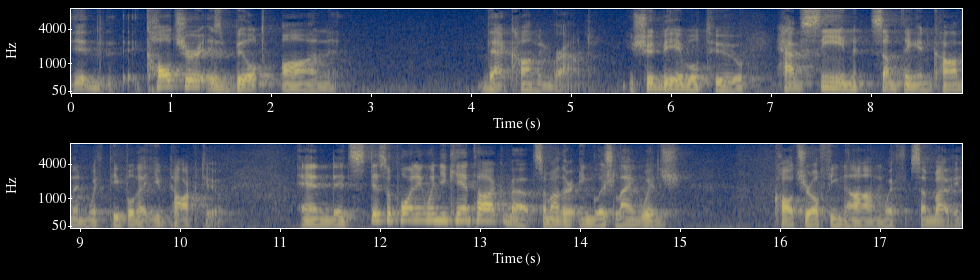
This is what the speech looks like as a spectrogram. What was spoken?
it, culture is built on that common ground. You should be able to have seen something in common with people that you talk to. And it's disappointing when you can't talk about some other English language cultural phenom with somebody.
